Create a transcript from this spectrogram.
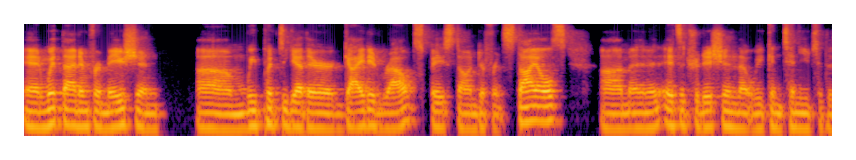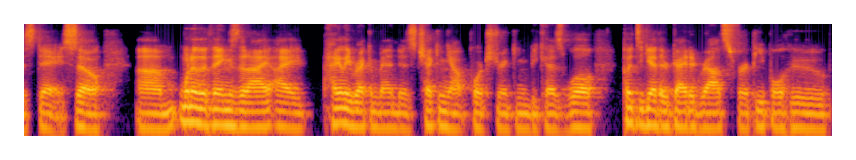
And with that information, um, we put together guided routes based on different styles. Um, and it's a tradition that we continue to this day. So, um, one of the things that I, I, highly recommend is checking out PorchDrinking because we'll put together guided routes for people who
